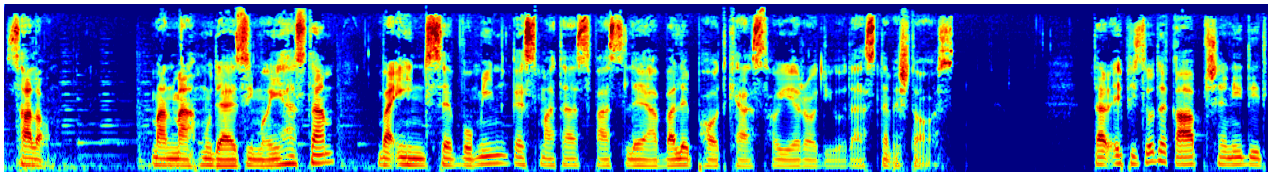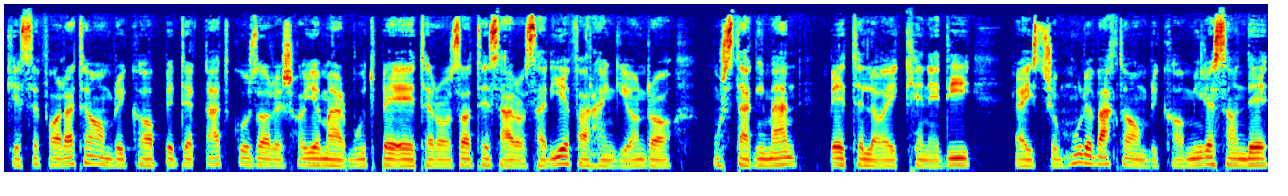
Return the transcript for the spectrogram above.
سلام. من محمود عزیمایی هستم و این سومین قسمت از فصل اول پادکست های رادیو دست نوشته است. در اپیزود قبل شنیدید که سفارت آمریکا به دقت گزارش های مربوط به اعتراضات سراسری فرهنگیان را مستقیما به اطلاع کندی رئیس جمهور وقت آمریکا میرسانده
